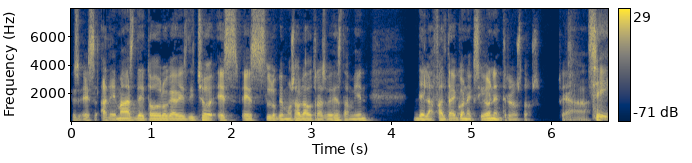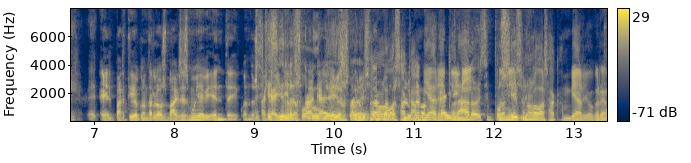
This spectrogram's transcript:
es, además de todo lo que habéis dicho, es, lo que hemos hablado otras veces también de la falta de conexión entre los dos. O sea, sí. el partido contra los Bucks es muy evidente. Cuando es está que es irresoluble eso, eso, no lo vas a cambiar, Claro, es imposible. eso no lo vas a cambiar, yo creo.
